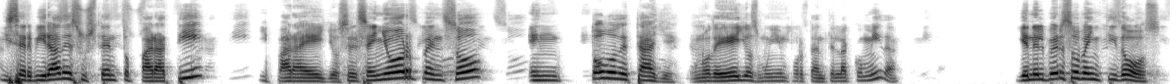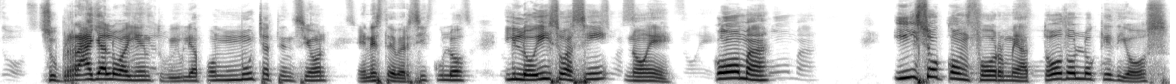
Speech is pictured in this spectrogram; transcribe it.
y servirá de sustento para ti y para ellos. El Señor pensó en todo detalle, uno de ellos muy importante, la comida. Y en el verso 22, subráyalo ahí en tu Biblia, pon mucha atención en este versículo. Y lo hizo así Noé, coma, hizo conforme a todo lo que Dios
